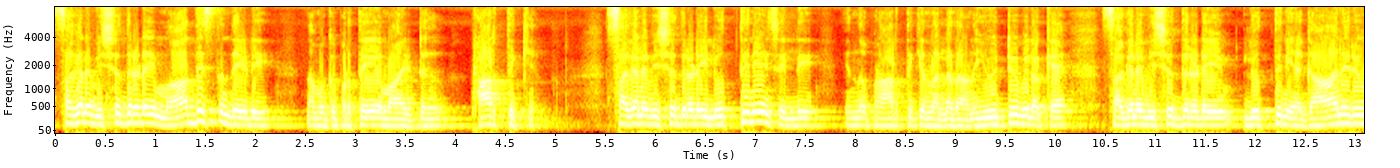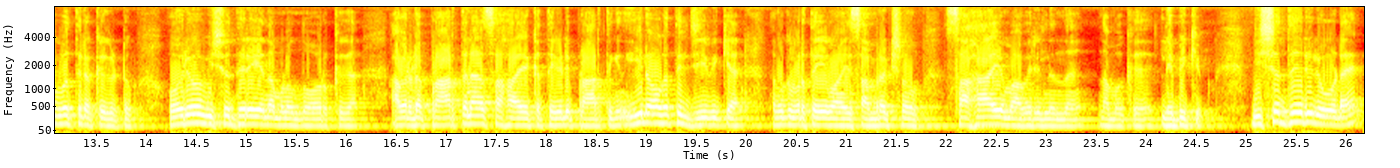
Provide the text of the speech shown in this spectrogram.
സകല വിശുദ്ധരുടെയും മാധ്യസ്ഥം തേടി നമുക്ക് പ്രത്യേകമായിട്ട് പ്രാർത്ഥിക്കാം. സകല വിശുദ്ധരുടെ ലുത്തിനെ ചൊല്ലി ഇന്ന് പ്രാർത്ഥിക്കുക നല്ലതാണ്. യൂട്യൂബിലൊക്കെ സകല വിശുദ്ധരുടെയും ലുത്തിനെ ഗാനരൂപത്തിലൊക്കെ കിട്ടും. ഓരോ വിശുദ്ധരെയും നമ്മളൊന്ന് ഓർക്കുക. അവരുടെ പ്രാർത്ഥനാ സഹായമൊക്കെ തേടി പ്രാർത്ഥിക്കുന്നു. ഈ ലോകത്തിൽ ജീവിക്കാൻ നമുക്ക് പ്രത്യേകമായ സംരക്ഷണവും സഹായവും അവരിൽ നിന്ന് നമുക്ക് ലഭിക്കും. വിശുദ്ധരിലൂടെ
